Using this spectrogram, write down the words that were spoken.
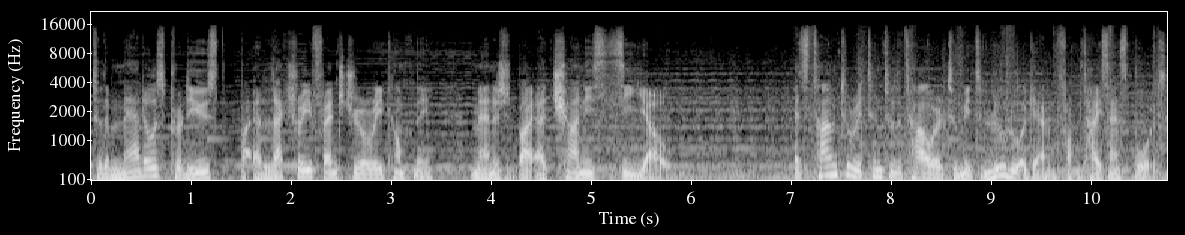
to the medals produced by a luxury French jewelry company managed by a Chinese CEO. It's time to return to the tower to meet Lulu again from Taishan Sports,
